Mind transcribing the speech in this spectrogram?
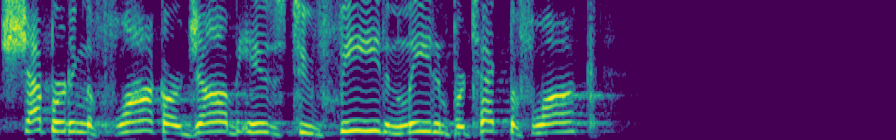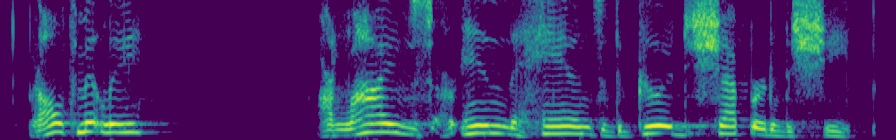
shepherding the flock. Our job is to feed and lead and protect the flock. But ultimately, our lives are in the hands of the good shepherd of the sheep.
